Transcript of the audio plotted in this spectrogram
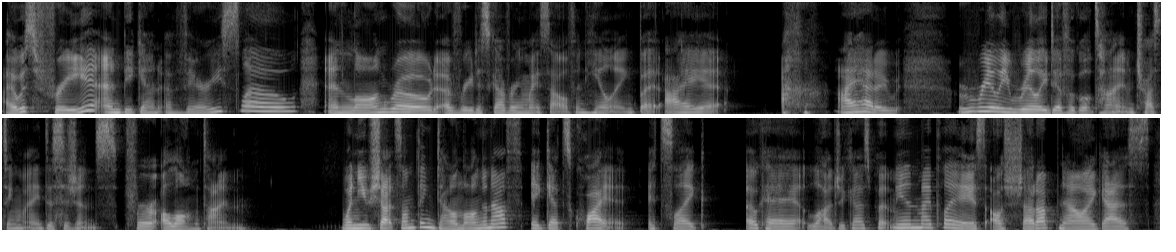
I was free and began a very slow and long road of rediscovering myself and healing, but I I had a really really difficult time trusting my decisions for a long time. When you shut something down long enough, it gets quiet. It's like, okay, logic has put me in my place. I'll shut up now, I guess.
